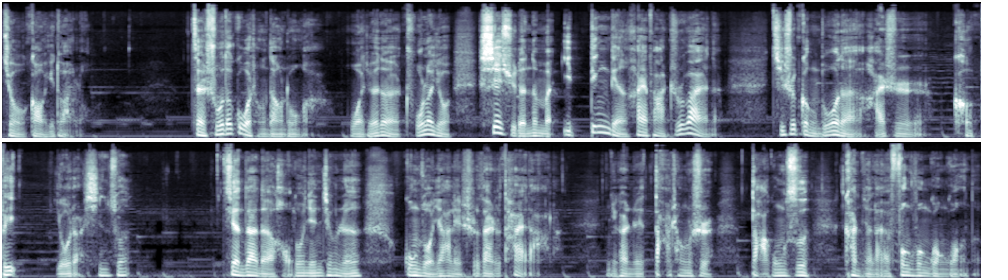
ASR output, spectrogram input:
就告一段落。在说的过程当中啊，我觉得除了有些许的那么一丁点害怕之外呢，其实更多的还是可悲，有点心酸。现在的好多年轻人工作压力实在是太大了。你看这大城市、大公司看起来风风光光的。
